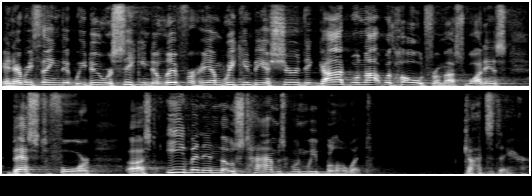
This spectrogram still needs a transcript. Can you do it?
in everything that we do, we're seeking to live for Him, we can be assured that God will not withhold from us what is best for us, even in those times when we blow it. God's there,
